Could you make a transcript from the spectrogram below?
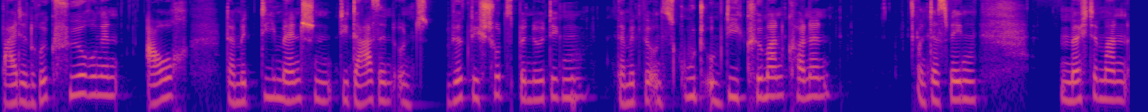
bei den Rückführungen, auch damit die Menschen, die da sind und wirklich Schutz benötigen, damit wir uns gut um die kümmern können. Und deswegen möchte man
